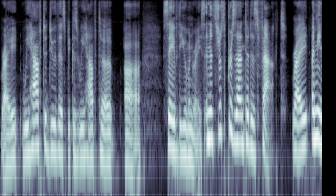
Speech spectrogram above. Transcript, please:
right? We have to do this because we have to uh, save the human race. And it's just presented as fact, right? I mean,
